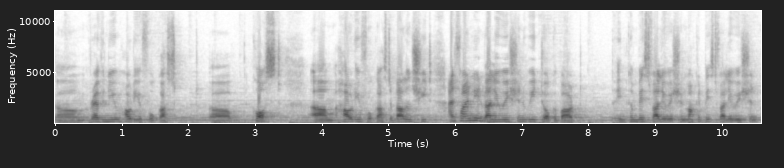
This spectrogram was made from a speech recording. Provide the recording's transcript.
um, revenue, how do you forecast uh, cost, um, how do you forecast a balance sheet and finally in valuation we talk about income based valuation, market based valuation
